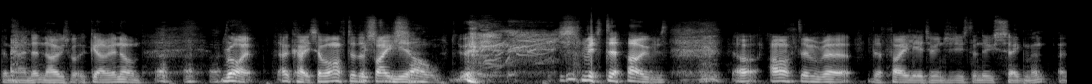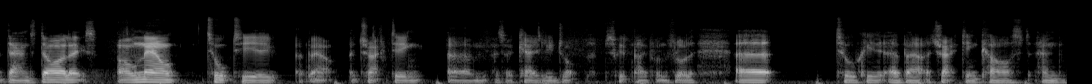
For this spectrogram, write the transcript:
the man that knows what's going on. Right. Okay. So after the Mystery failure, solved. Mr. Holmes, uh, after uh, the failure to introduce the new segment at Dan's Dialects, I'll now talk to you about attracting, um, as I casually drop the script paper on the floor there, uh, talking about attracting cast and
